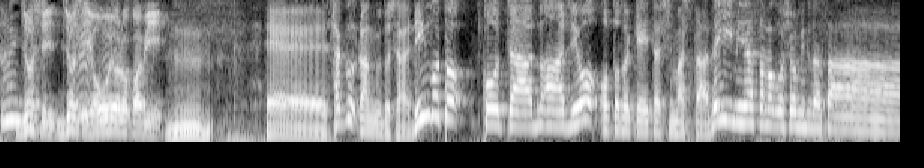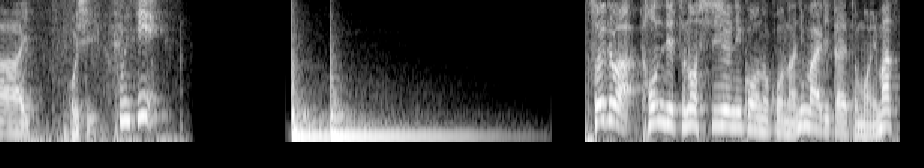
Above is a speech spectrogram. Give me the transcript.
う、女子、女子大喜び。うんえー、サクラングドシャリンゴと紅茶の味をお届けいたしました。ぜひ皆様ご賞味ください。美味しい。美味しい。それでは本日の七十二項のコーナーに参りたいと思います。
